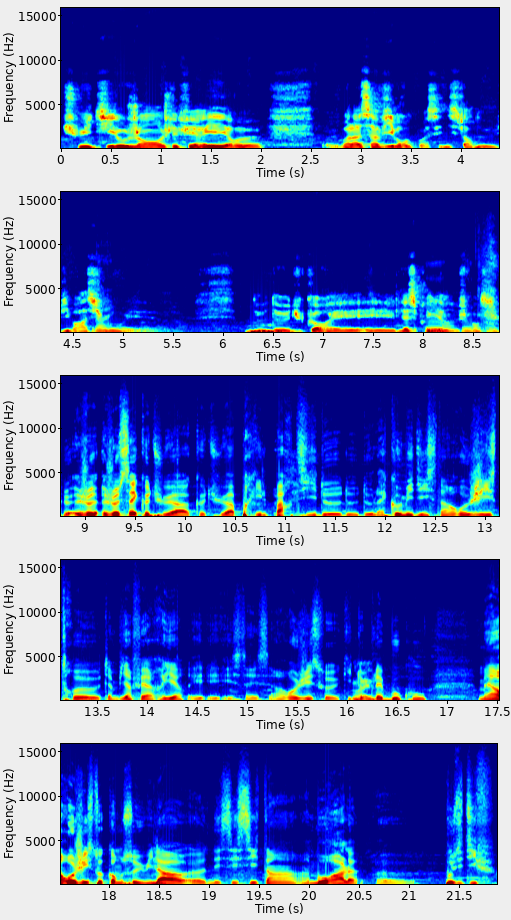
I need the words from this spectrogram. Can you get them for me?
je suis utile aux gens, je les fais rire. Euh, voilà, ça vibre, quoi. C'est une histoire de vibration et de, du corps et, de l'esprit, mmh, hein, je mmh. pense. Je, sais que tu as, que tu as pris le parti de, de la comédie, c'est un registre, euh, tu aimes bien faire rire, et, c'est un registre qui te plaît beaucoup. Mais un registre comme celui-là mmh. euh, nécessite un, moral euh, positif.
